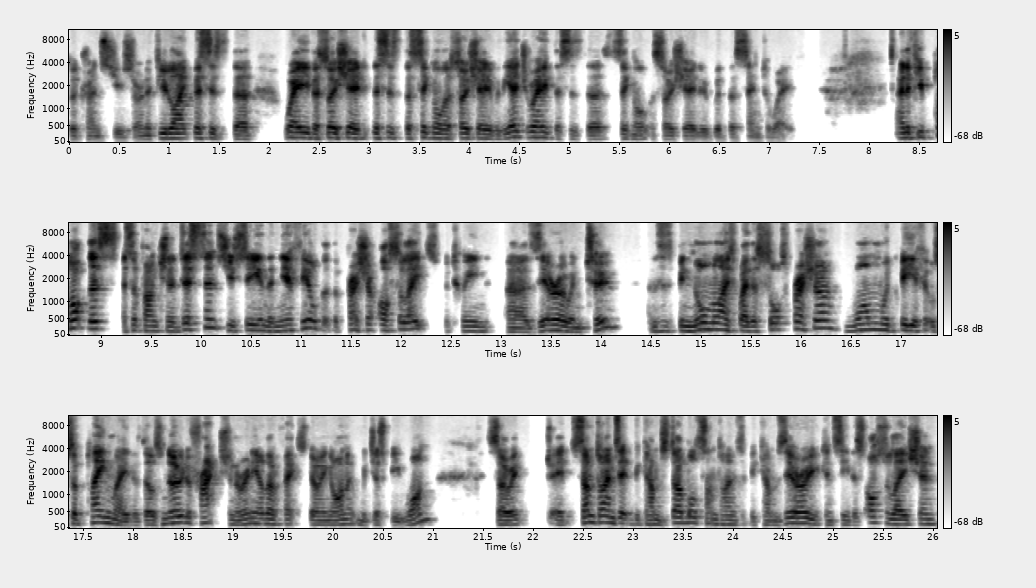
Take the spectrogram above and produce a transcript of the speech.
the transducer. And if you like, this is the wave associated, this is the signal associated with the edge wave, this is the signal associated with the center wave. And if you plot this as a function of distance, you see in the near field that the pressure oscillates between uh, zero and two, and this has been normalized by the source pressure. One would be if it was a plane wave, if there was no diffraction or any other effects going on, it would just be one. So it, it sometimes it becomes double, sometimes it becomes zero. You can see this oscillation.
